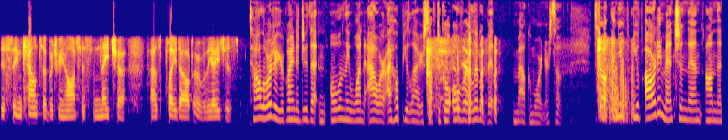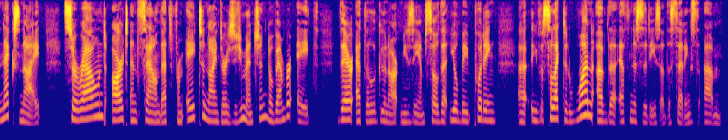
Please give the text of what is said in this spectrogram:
this encounter between artists and nature has played out over the ages. Tall order! You're going to do that in only one hour. I hope you allow yourself to go over a little bit, Malcolm Warner. So so, and you've, you've already mentioned then on the next night, Surround Art and Sound. That's from 8 to 9.30, as you mentioned, November 8th, there at the Laguna Art Museum. So that you'll be putting, uh, you've selected one of the ethnicities of the settings. Um,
